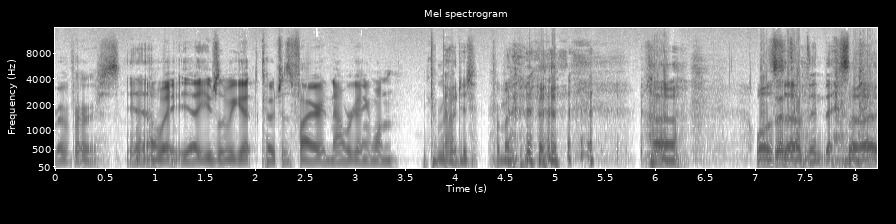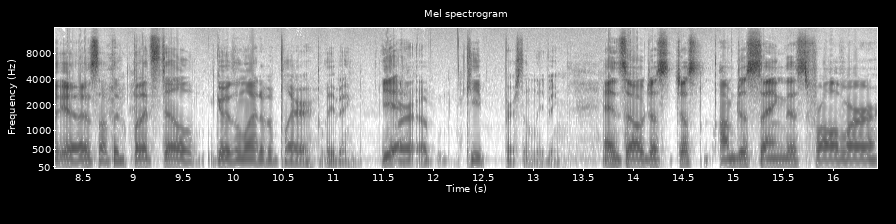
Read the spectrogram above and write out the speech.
reverse. Yeah. Oh wait, yeah. Usually we get coaches fired. Now we're getting one Promoted, a. huh. Well, So that's something. So uh, yeah, that's something. but that still goes in line of a player leaving. Yeah. or a key person leaving. And so just just I'm just saying this for all of our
